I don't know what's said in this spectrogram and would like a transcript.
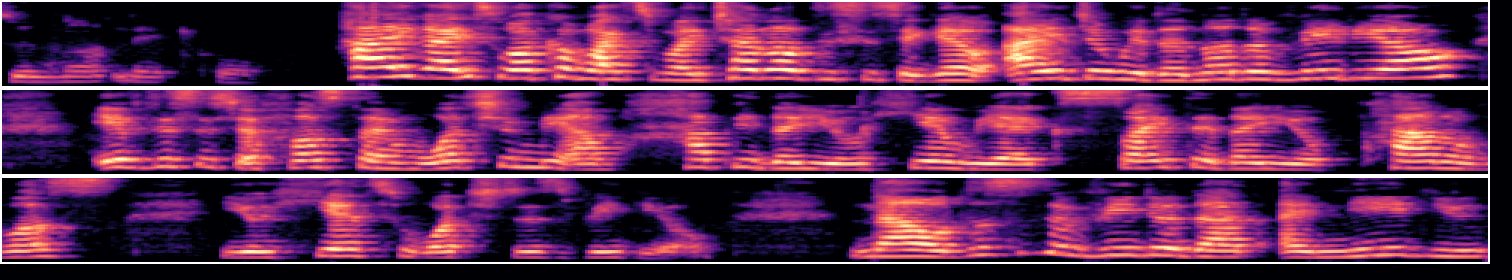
Do not let go hi guys welcome back to my channel this is your girl Ija with another video if this is your first time watching me I'm happy that you're here we are excited that you're part of us you're here to watch this video now this is a video that I need you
